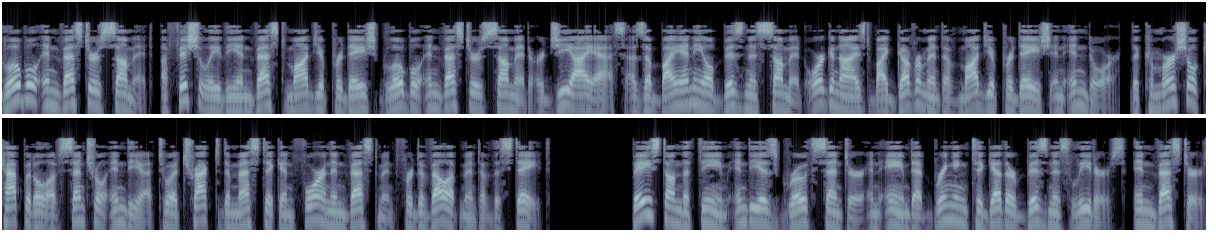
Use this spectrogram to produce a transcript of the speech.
Global Investors Summit, officially the Invest Madhya Pradesh Global Investors Summit or GIS is a biennial business summit organized by Government of Madhya Pradesh in Indore, the commercial capital of central India to attract domestic and foreign investment for development of the state. Based on the theme India's Growth Center and aimed at bringing together business leaders, investors,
